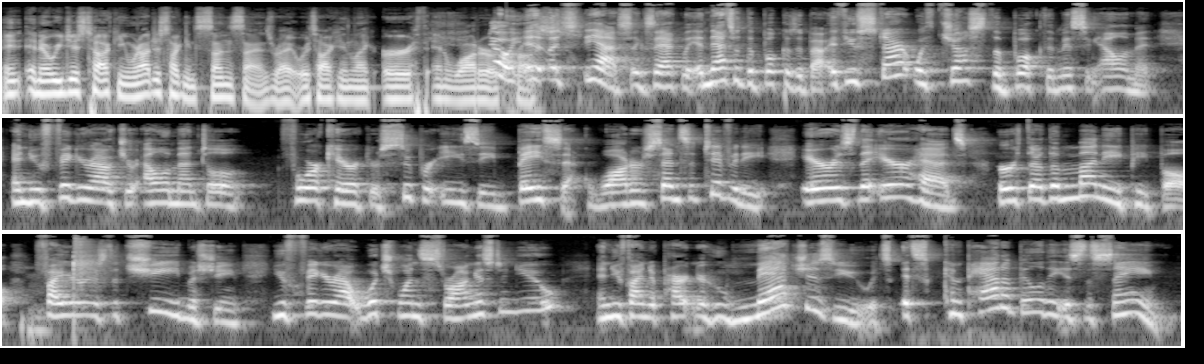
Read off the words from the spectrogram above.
And and are we just talking? We're not just talking sun signs, right? We're talking like earth and water. No, it- it's yes, exactly, and that's what the book is about. If you start with just the book, The Missing Element, and you figure out your elemental four characters, super easy, basic. Water sensitivity, air is the airheads, earth are the money people, mm-hmm. fire is the chi machine. You figure out which one's strongest in you, and you find a partner who matches you. It's it's compatibility is the same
